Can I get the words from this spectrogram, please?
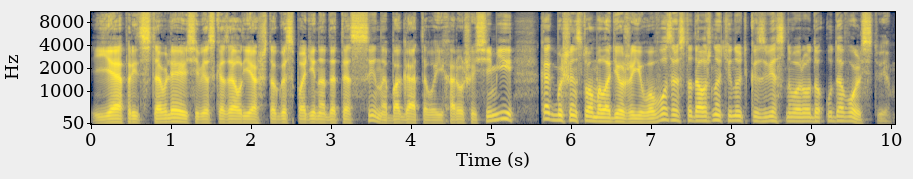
«Я представляю себе, — сказал я, — что господина ДТ сына, богатого и хорошей семьи, как большинство молодежи его возраста, должно тянуть к известного рода удовольствиям.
